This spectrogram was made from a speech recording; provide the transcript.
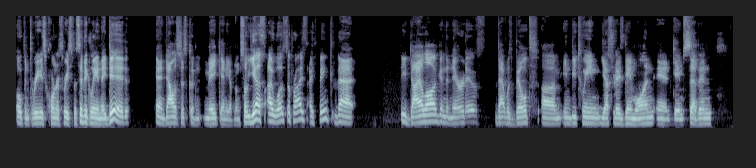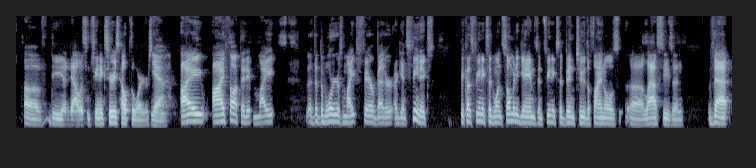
open threes, corner threes specifically, and they did and Dallas just couldn't make any of them. So yes, I was surprised. I think that the dialogue and the narrative that was built um, in between yesterday's game one and game seven of the uh, Dallas and Phoenix series helped the Warriors. Yeah, I I thought that it might that the Warriors might fare better against Phoenix because Phoenix had won so many games and Phoenix had been to the finals uh, last season that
